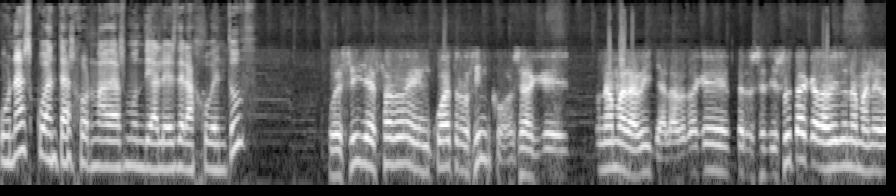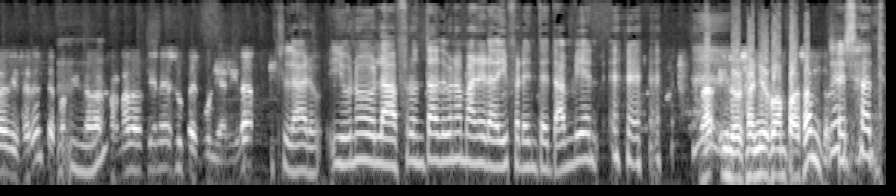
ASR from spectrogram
unas cuantas jornadas mundiales de la juventud. Pues sí, ya he estado en cuatro o cinco, o sea que una maravilla, la verdad que, pero se disfruta cada vez de una manera diferente, porque cada jornada tiene su peculiaridad. Claro, y uno la afronta de una manera diferente también. y los años van pasando. Exacto.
